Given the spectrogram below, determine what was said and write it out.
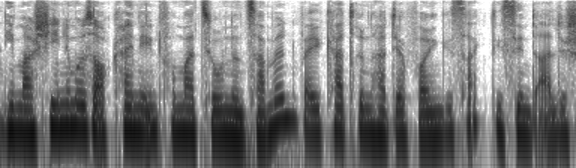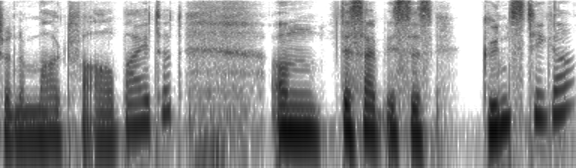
Die Maschine muss auch keine Informationen sammeln, weil Katrin hat ja vorhin gesagt, die sind alle schon im Markt verarbeitet. Ähm, deshalb ist es günstiger.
